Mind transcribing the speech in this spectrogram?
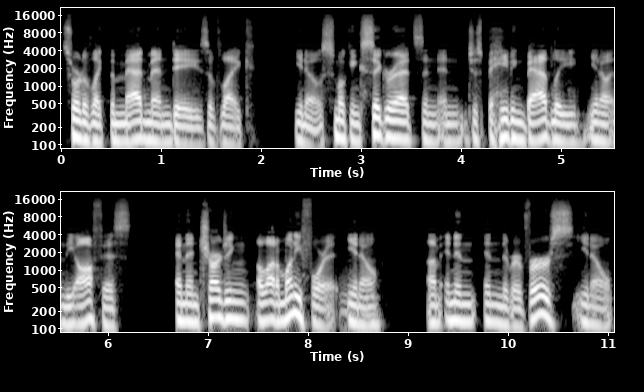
sort of like the Mad Men days of like you know smoking cigarettes and and just behaving badly you know in the office and then charging a lot of money for it you know? Um, and in in the reverse you know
